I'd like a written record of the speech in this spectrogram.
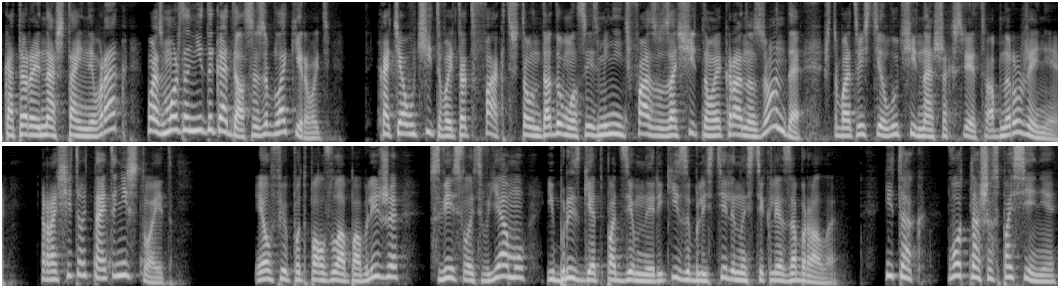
которое наш тайный враг, возможно, не догадался заблокировать. Хотя, учитывая тот факт, что он додумался изменить фазу защитного экрана зонда, чтобы отвести лучи наших средств обнаружения, рассчитывать на это не стоит. Элфи подползла поближе, свесилась в яму, и брызги от подземной реки заблестели на стекле забрала. «Итак, вот наше спасение,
